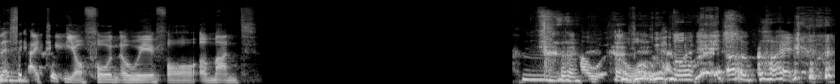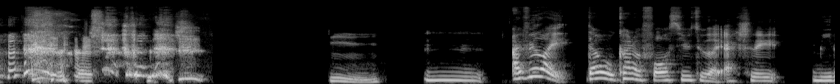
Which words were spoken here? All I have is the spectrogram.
let's say I take your phone away for a month. Hmm. How would, what would happen? oh god. hmm. Mm, I feel like that will kind of force you to like actually meet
